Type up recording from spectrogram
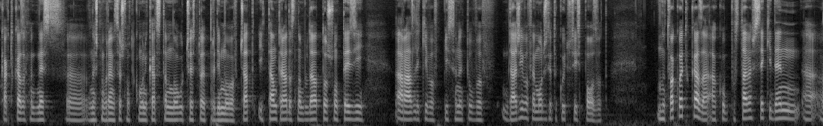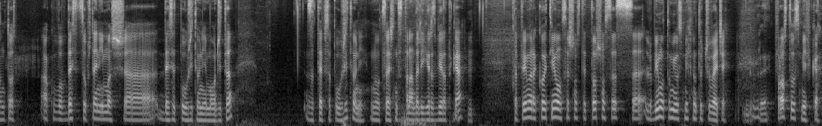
както казахме днес, в днешно време всъщност комуникацията много често е предимно в чат и там трябва да се наблюдават точно тези разлики в писането, в, даже и в емоджитите, които се използват. Но това, което каза, ако поставяш всеки ден, а, т.е. ако в 10 съобщения имаш а, 10 положителни емоджита, за теб са положителни, но от срещната страна дали ги разбира така? Та примера, който имам всъщност е точно с а, любимото ми усмихнато човече. Добре. Просто усмивка.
